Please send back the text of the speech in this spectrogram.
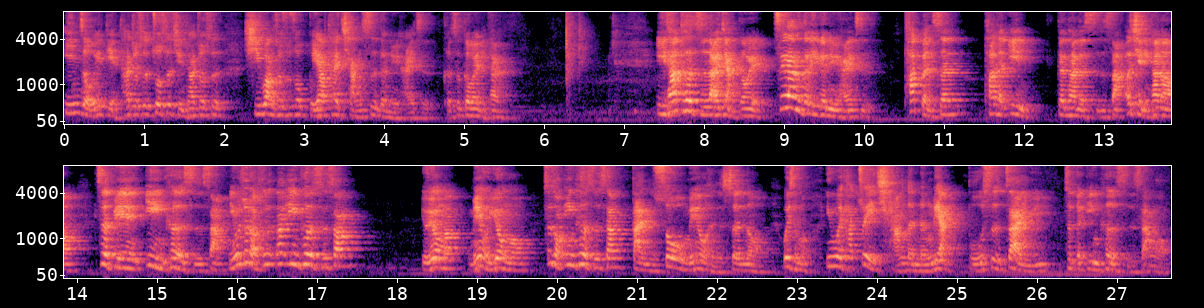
阴柔一点，他就是做事情他就是希望就是说不要太强势的女孩子。可是各位你看。以她特质来讲，各位这样的一个女孩子，她本身她的硬跟她的时伤，而且你看哦，这边印克时伤，你会说老师，那印克时伤有用吗？没有用哦，这种印克时伤感受没有很深哦。为什么？因为它最强的能量不是在于这个印克时伤哦，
